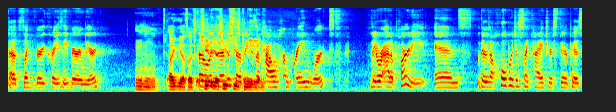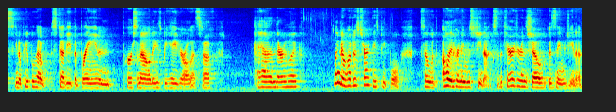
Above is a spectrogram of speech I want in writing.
That's like very crazy, very weird. Uh, yes, I, So she, in yeah, the she, she's a because comedian. of how her brain works, they were at a party, and there's a whole bunch of psychiatrists, therapists, you know, people that studied the brain and personalities, behavior, all that stuff. And they're like, I know how to distract these people. So with oh, her name is Gina. So the character in the show is named Gina.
